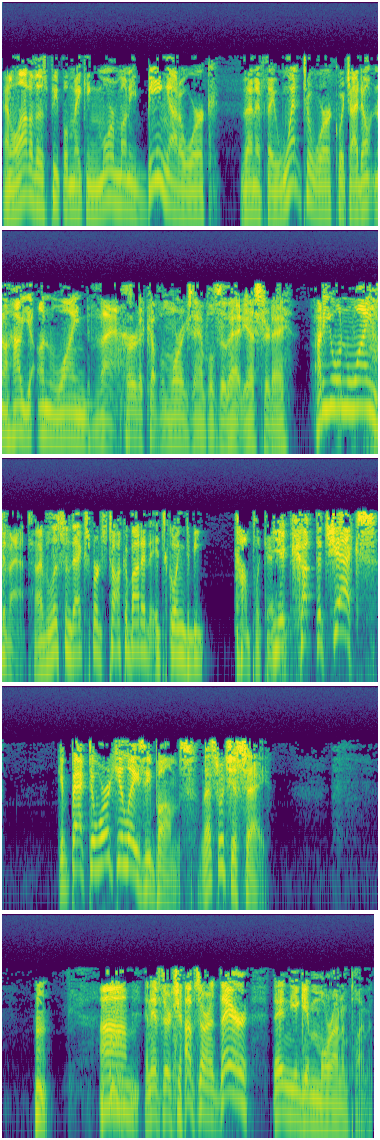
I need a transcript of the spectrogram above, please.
And a lot of those people making more money being out of work than if they went to work, which I don't know how you unwind that. Heard a couple more examples of that yesterday. How do you unwind that? I've listened to experts talk about it. It's going to be complicated. You cut the checks. Get back to work, you lazy bums. That's what you say. Hmm. Um, and if their jobs aren't there, then you give them more unemployment.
